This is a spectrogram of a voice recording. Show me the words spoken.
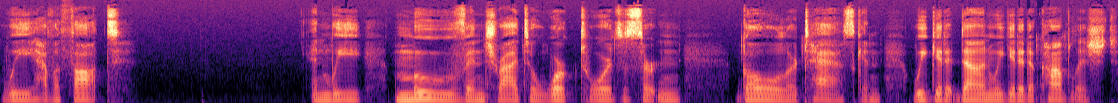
we have a thought and we move and try to work towards a certain goal or task and we get it done, we get it accomplished.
